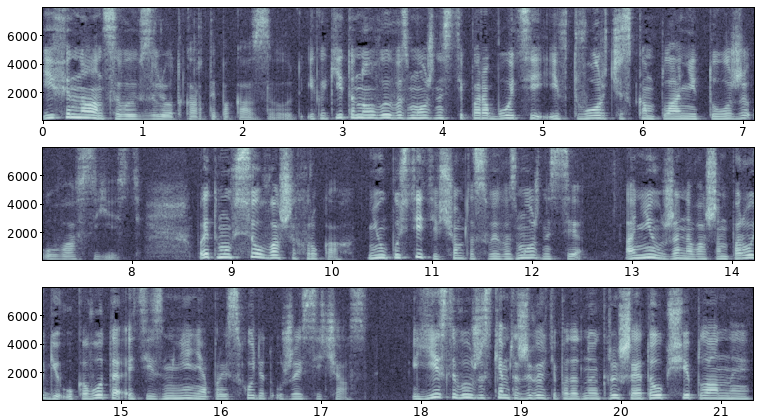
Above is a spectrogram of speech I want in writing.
И финансовый взлет карты показывают, и какие-то новые возможности по работе и в творческом плане тоже у вас есть. Поэтому все в ваших руках. Не упустите в чем-то свои возможности, они уже на вашем пороге, у кого-то эти изменения происходят уже сейчас – если вы уже с кем-то живете под одной крышей, это общие планы,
